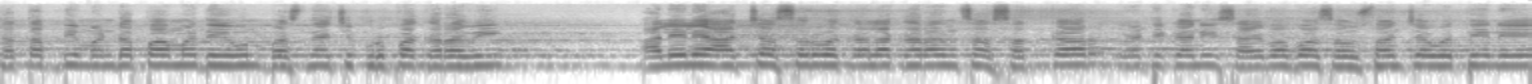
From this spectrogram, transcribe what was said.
शताब्दी मंडपामध्ये येऊन बसण्याची कृपा करावी. आलेल्या आजच्या सर्व कलाकारांचा सत्कार या ठिकाणी साईबाबा संस्थांच्या वतीने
